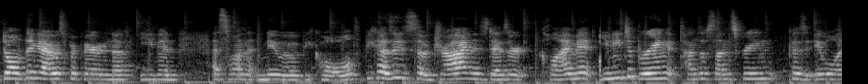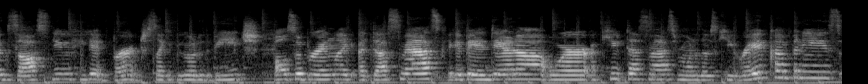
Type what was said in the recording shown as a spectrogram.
don't think I was prepared enough even as someone that knew it would be cold. Because it is so dry in this desert climate, you need to bring tons of sunscreen because it will exhaust you if you get burnt, just like if you go to the beach. Also bring like a dust mask, like a bandana or a cute dust mask from one of those cute rave companies.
